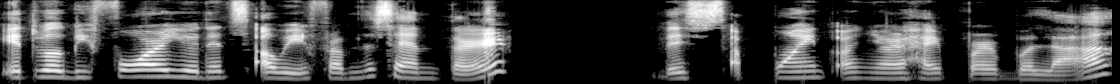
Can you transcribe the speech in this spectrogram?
It will be 4 units away from the center. This is a point on your hyperbola.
